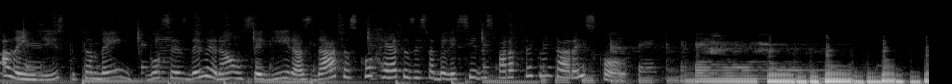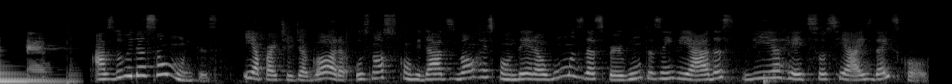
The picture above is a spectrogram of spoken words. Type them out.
Além disto, também vocês deverão seguir as datas corretas estabelecidas para frequentar a escola. As dúvidas são muitas e a partir de agora, os nossos convidados vão responder algumas das perguntas enviadas via redes sociais da escola.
